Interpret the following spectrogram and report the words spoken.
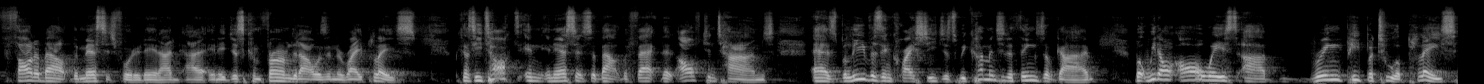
thought about the message for today, and, I, I, and it just confirmed that I was in the right place. Because he talked in, in essence about the fact that oftentimes, as believers in Christ Jesus, we come into the things of God, but we don't always uh, bring people to a place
